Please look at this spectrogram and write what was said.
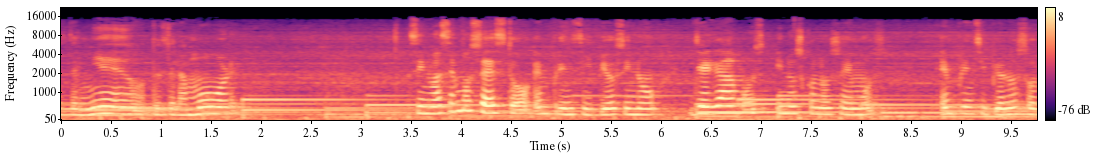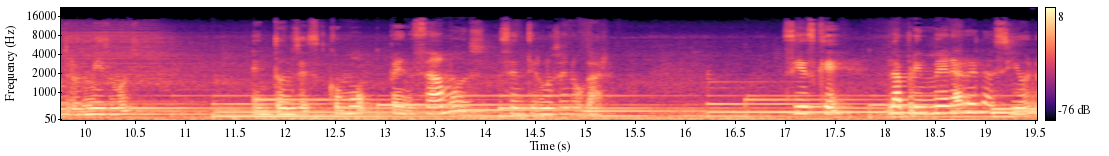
Desde el miedo, desde el amor. Si no hacemos esto en principio, si no llegamos y nos conocemos en principio nosotros mismos, entonces, ¿cómo pensamos sentirnos en hogar? Si es que la primera relación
